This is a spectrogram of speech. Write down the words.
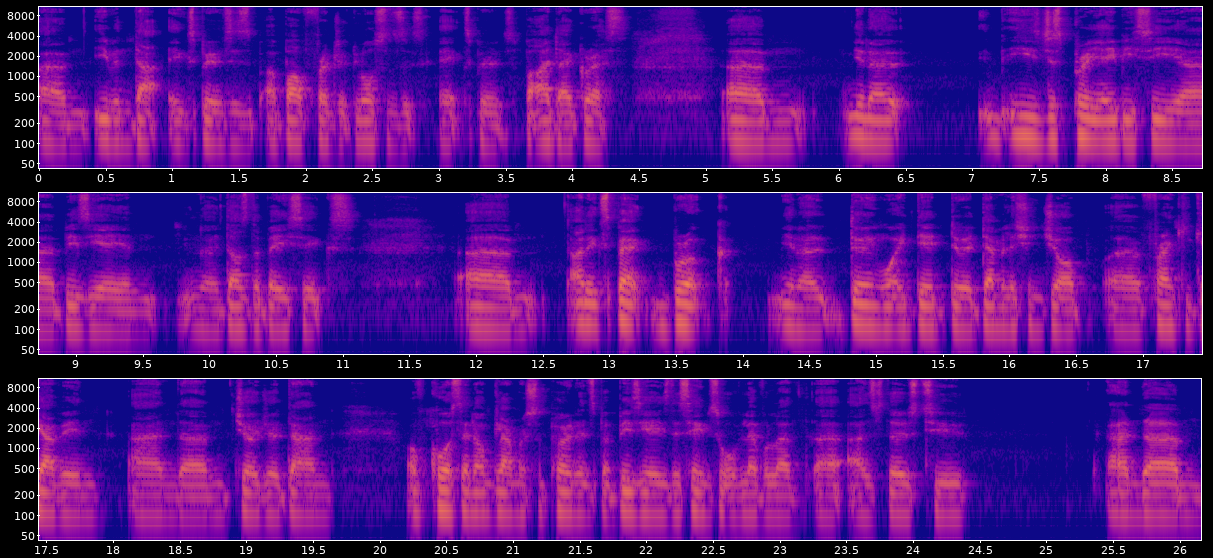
um, even that experience is above Frederick Lawson's experience. But I digress. Um, you know, he's just pretty ABC uh, Bizier and you know does the basics. Um, I'd expect Brook, you know, doing what he did, do a demolition job. Uh, Frankie Gavin and um, Jojo Dan, of course, they're not glamorous opponents, but Bizier is the same sort of level as, uh, as those two, and um,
